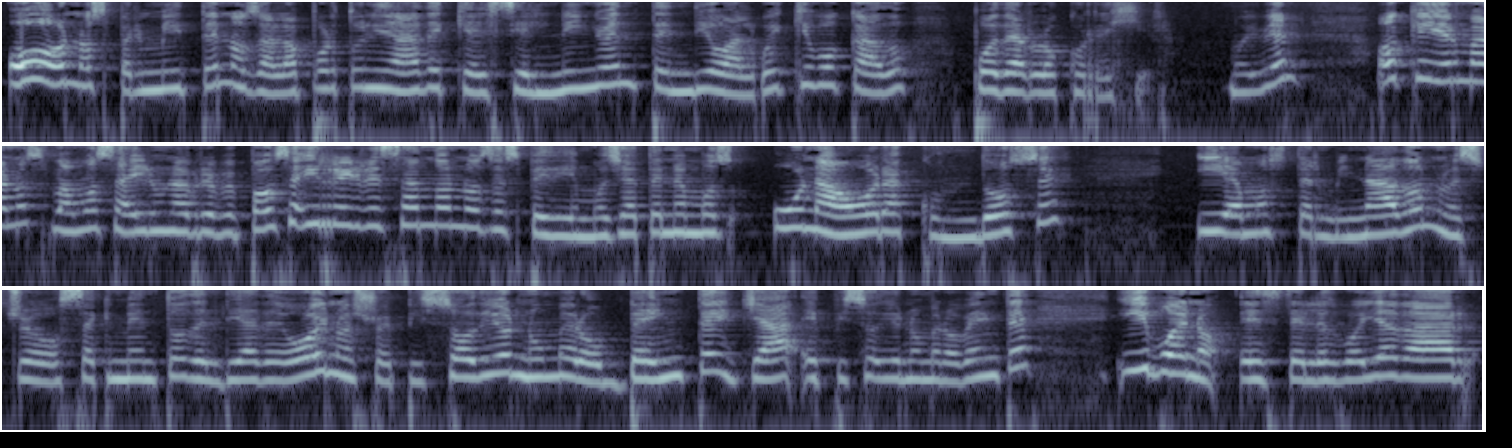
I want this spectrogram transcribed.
O nos permite, nos da la oportunidad de que si el niño entendió algo equivocado, poderlo corregir. Muy bien. Ok, hermanos, vamos a ir una breve pausa y regresando nos despedimos. Ya tenemos una hora con doce y hemos terminado nuestro segmento del día de hoy, nuestro episodio número 20, ya episodio número 20. Y bueno, este les voy a dar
